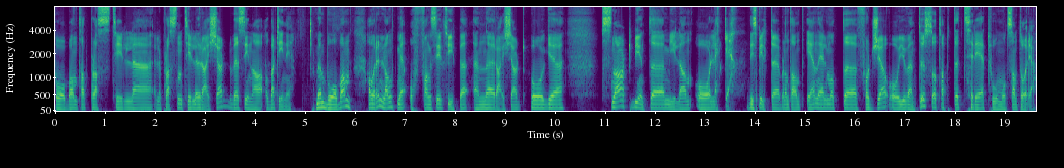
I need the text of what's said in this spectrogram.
Boban tatt plass til, eh, plassen til Rijkaard ved siden av Albertini. Men Boban han var en langt mer offensiv type enn Rijkaard, og eh, snart begynte Milan å lekke. De spilte bl.a. 1-1 mot eh, Foggia og Juventus og tapte 3-2 mot Sampdoria.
